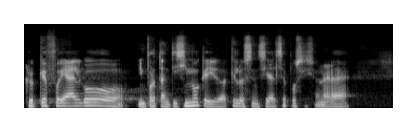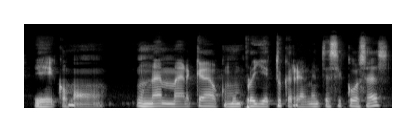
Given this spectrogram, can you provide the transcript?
creo que fue algo importantísimo que ayudó a que lo esencial se posicionara eh, como una marca o como un proyecto que realmente hace cosas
